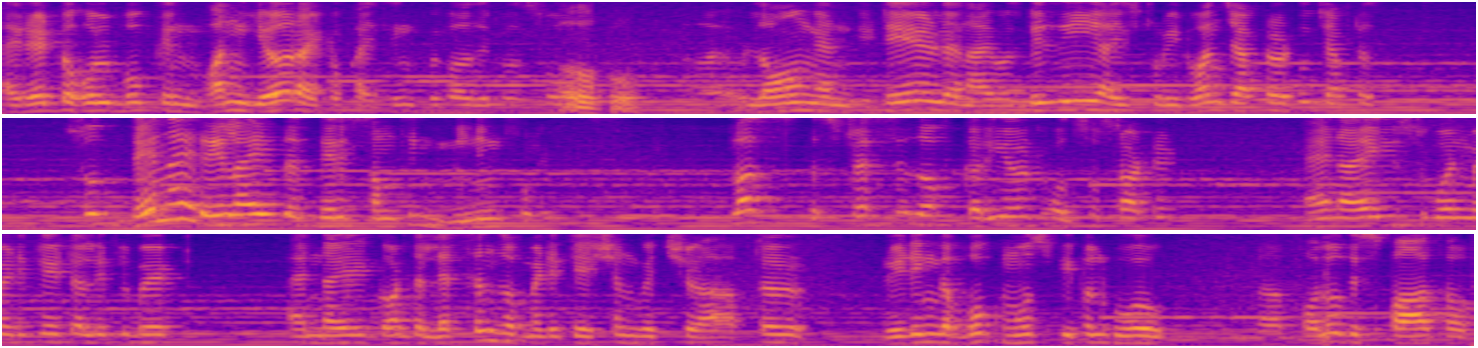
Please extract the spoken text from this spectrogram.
I read the whole book in one year. I took, I think, because it was so oh, oh. uh, long and detailed, and I was busy. I used to read one chapter or two chapters. So then I realized that there is something meaningful in this. Plus, the stresses of career also started, and I used to go and meditate a little bit, and I got the lessons of meditation, which uh, after reading the book, most people who uh, follow this path of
